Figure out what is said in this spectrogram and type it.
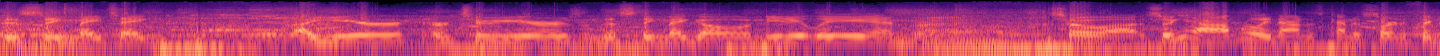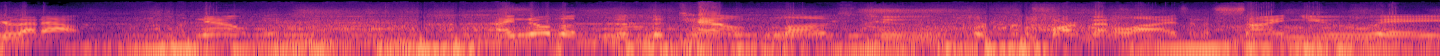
this thing may take a year or two years, and this thing may go immediately, and so uh, so yeah, I'm really now just kind of starting to figure that out. Now, I know the, the, the town loves to sort of compartmentalize and assign you a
